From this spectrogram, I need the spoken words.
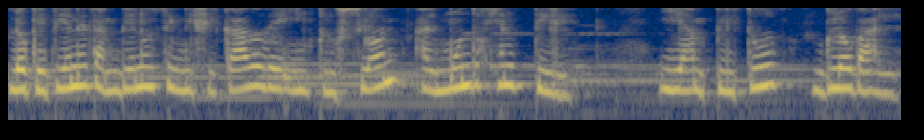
lo que tiene también un significado de inclusión al mundo gentil y amplitud global.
